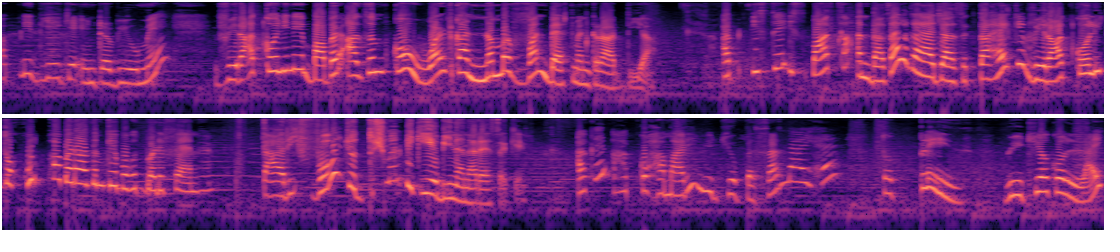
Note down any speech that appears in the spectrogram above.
अपने दिए गए इंटरव्यू में विराट कोहली ने बाबर आज़म को वर्ल्ड का नंबर वन बैट्समैन करार दिया। अब इससे इस बात का अंदाज़ा लगाया जा सकता है कि विराट कोहली तो खुद बाबर आज़म के बहुत बड़े फ़ैन हैं। तारीफ़ वो जो दुश्मन भी किए बिना ना रह सके। अगर आपको हमारी वीडियो पसंद आई है तो प्लीज़ वीडियो को लाइक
